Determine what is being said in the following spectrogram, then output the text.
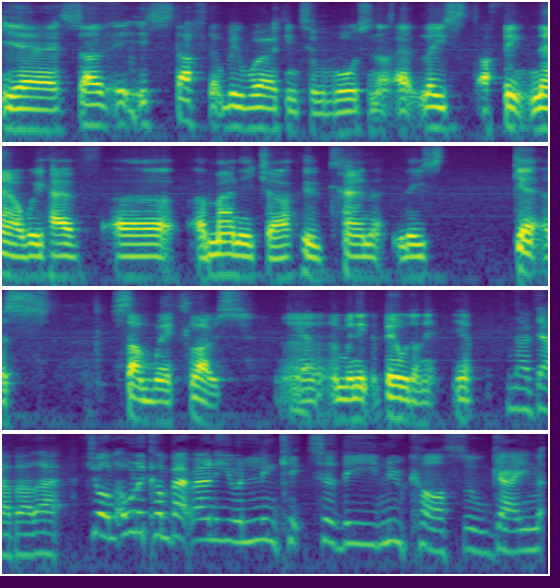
yeah, so it, it's stuff that we're working towards, and at least I think now we have uh, a manager who can at least get us somewhere close, uh, Yeah. and we need to build on it. Yeah. No doubt about that. Jon, I want to come back round to you and link it to the Newcastle game.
